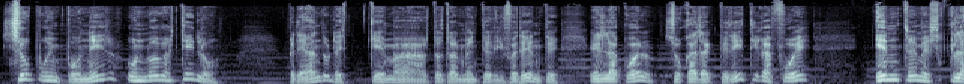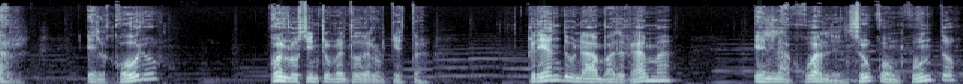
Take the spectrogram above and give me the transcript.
supo imponer un nuevo estilo, creando un esquema totalmente diferente, en la cual su característica fue entremezclar el coro con los instrumentos de la orquesta, creando una amalgama en la cual en su conjunto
